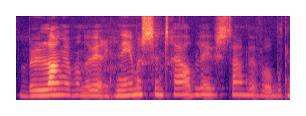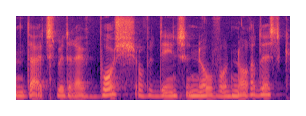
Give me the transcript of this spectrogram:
belangen van de werknemers centraal bleven staan. Bijvoorbeeld het Duitse bedrijf Bosch of het Deense Novo Nordisk.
